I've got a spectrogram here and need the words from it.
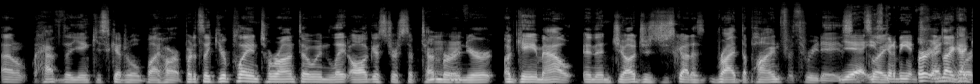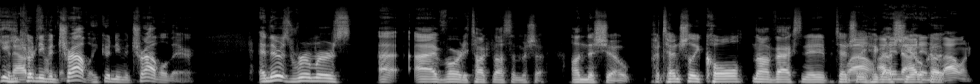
I don't have the Yankee schedule by heart, but it's like you're playing Toronto in late August or September, Mhm. and you're a game out, and then Judge has just got to ride the pine for three days. Yeah, It's he's like- gonna be in or, Trenton like I, he couldn't even travel. He couldn't even travel there. And there's rumors. Uh, I've already talked about some on this show. Potentially Cole not vaccinated. Potentially wow, I didn't, I didn't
